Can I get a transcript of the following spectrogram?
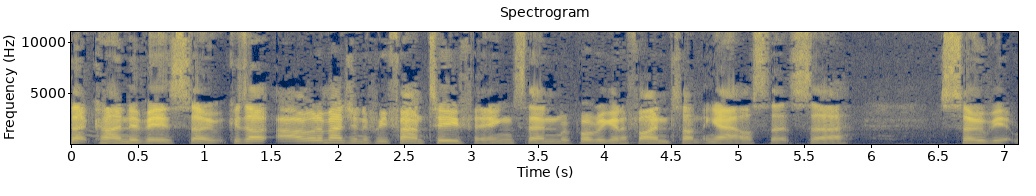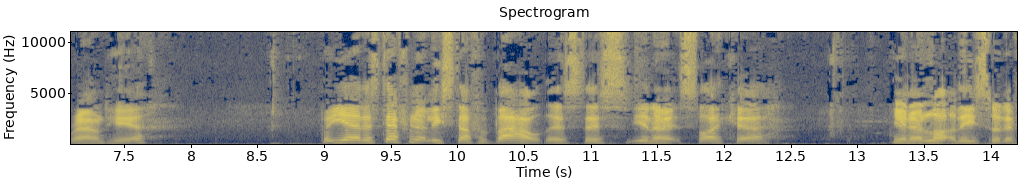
that kind of is so because I, I would imagine if we found two things then we're probably going to find something else that's uh, Soviet round here but yeah there's definitely stuff about there's this you know it's like a you know a lot of these sort of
